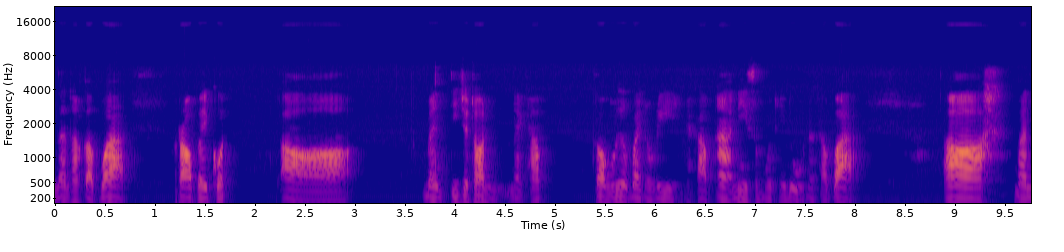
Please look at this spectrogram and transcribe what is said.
นั่นเท่ากับว่าเราไปกดอ่าเป็นดิจิตอลนะครับต้องเลือก binary นะครับอ่านี่สมมุติให้ดูนะครับว่าอ่ามัน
